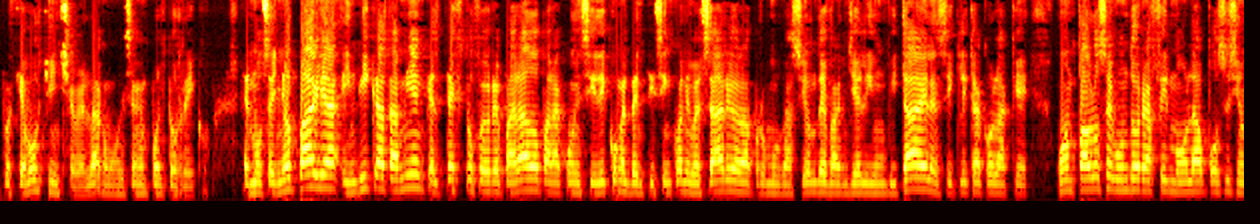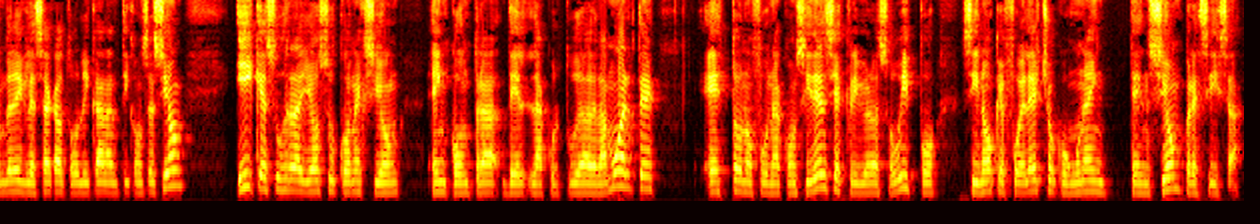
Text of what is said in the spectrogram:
pues que bochinche, ¿verdad? Como dicen en Puerto Rico. El Monseñor Paglia indica también que el texto fue preparado para coincidir con el 25 aniversario de la promulgación de Evangelium Vitae, la encíclica con la que Juan Pablo II reafirmó la oposición de la Iglesia Católica a la anticoncesión y que subrayó su conexión en contra de la cultura de la muerte. Esto no fue una coincidencia, escribió el arzobispo, sino que fue el hecho con una intención precisa.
